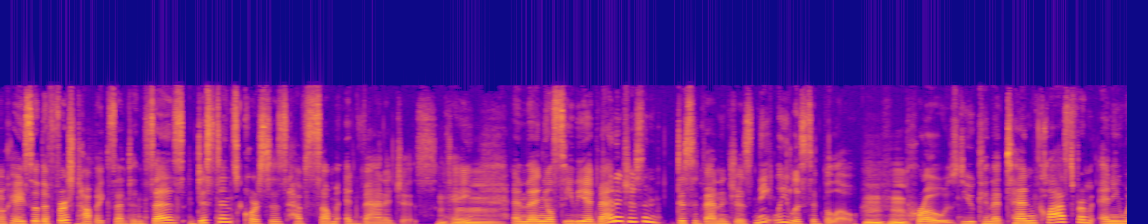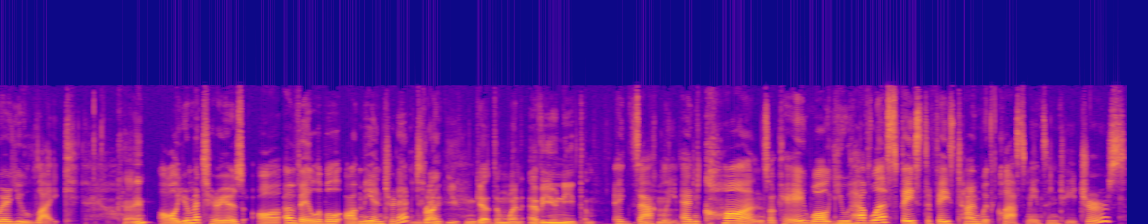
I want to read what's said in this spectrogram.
Okay, so the first topic sentence says distance courses have some advantages. Okay, mm-hmm. and then you'll see the advantages and disadvantages neatly listed below. Mm-hmm. Pros you can attend class from anywhere you like. Okay. All your materials are available on the internet. Right, you can get them whenever you need them. Exactly. Mm-hmm. And cons, okay? Well, you have less face to face time with classmates and teachers.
